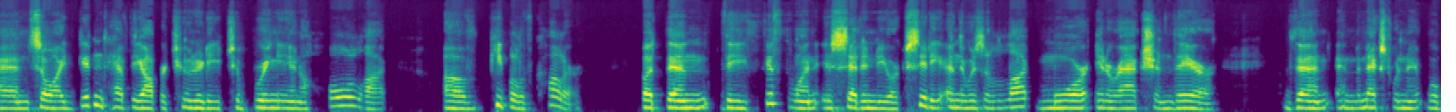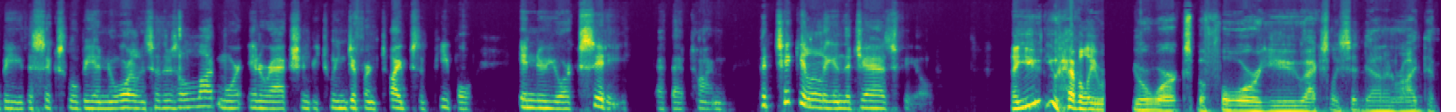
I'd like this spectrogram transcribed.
And so I didn't have the opportunity to bring in a whole lot of people of color. But then the fifth one is set in New York City, and there was a lot more interaction there then and the next one will be the sixth will be in New Orleans. So there's a lot more interaction between different types of people in New York City at that time, particularly in the jazz field. Now you you heavily your works before you actually sit down and write them.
